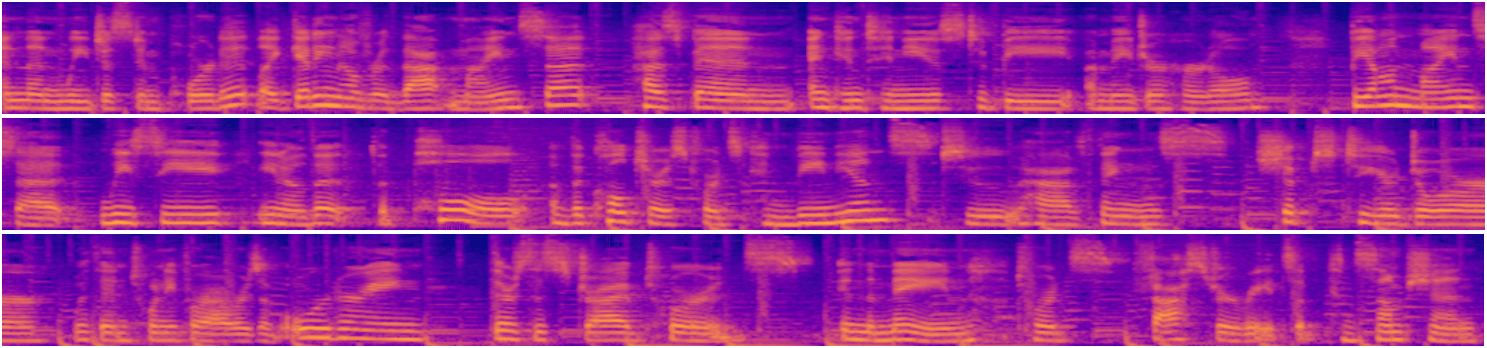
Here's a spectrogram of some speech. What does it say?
and then we just import it. Like getting over that mindset has been and continues to be a major hurdle. Beyond mindset, we see, you know, the, the pull of the culture is towards convenience to have things shipped to your door within 24 hours of ordering. There's this drive towards, in the main, towards faster rates of consumption.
